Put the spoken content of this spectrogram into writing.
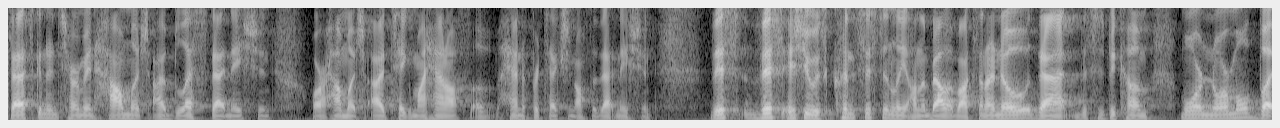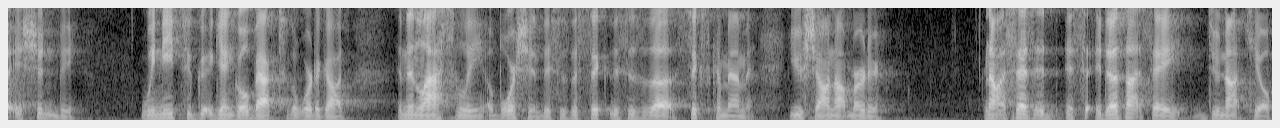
that's going to determine how much I bless that nation or how much I take my hand, off of, hand of protection off of that nation. This, this issue is consistently on the ballot box. And I know that this has become more normal, but it shouldn't be we need to, again, go back to the Word of God. And then lastly, abortion. This is the, sixth, this is the sixth commandment you shall not murder. Now it says, it, it does not say, do not kill.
